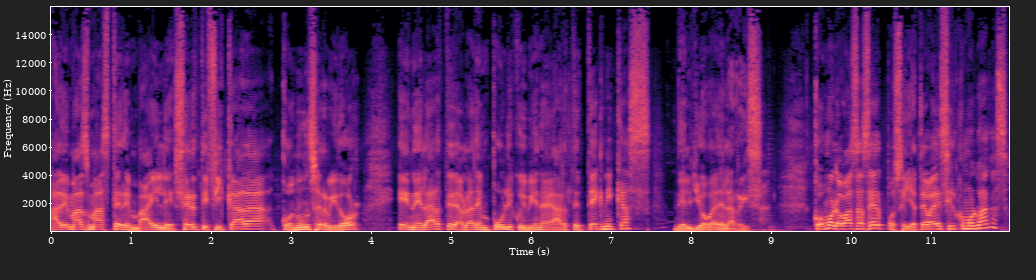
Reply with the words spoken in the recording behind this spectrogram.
además máster en baile, certificada con un servidor en el arte de hablar en público y viene de arte técnicas del yoga de la risa. ¿Cómo lo vas a hacer? Pues ella te va a decir cómo lo hagas.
